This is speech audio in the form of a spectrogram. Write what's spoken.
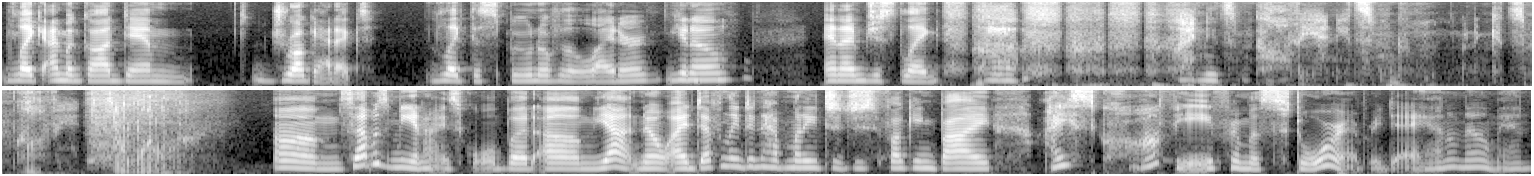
like I'm a goddamn drug addict. Like the spoon over the lighter, you know? and I'm just like, I need some coffee. I need some, I'm gonna get some coffee. Um, so that was me in high school. But um, yeah, no, I definitely didn't have money to just fucking buy iced coffee from a store every day. I don't know, man.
